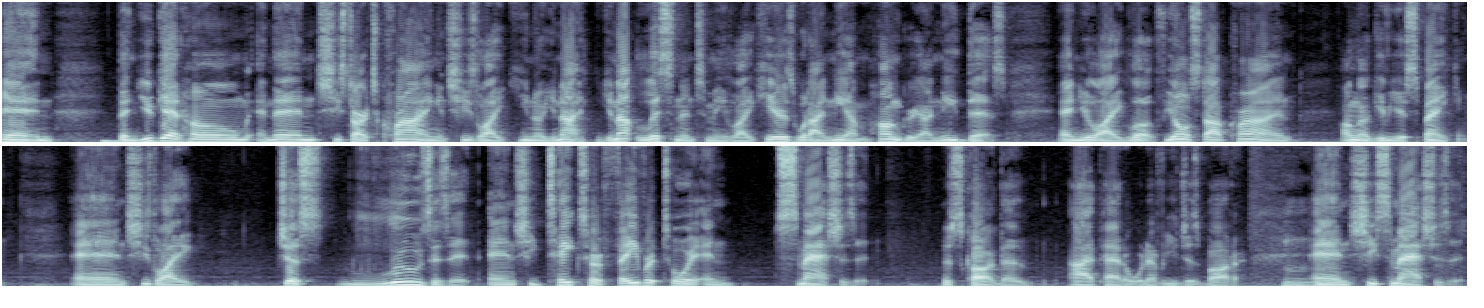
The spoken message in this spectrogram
And then you get home, and then she starts crying, and she's like, you know, you're not you're not listening to me. Like, here's what I need. I'm hungry. I need this. And you're like, look, if you don't stop crying, I'm gonna give you a spanking. And she's like, just loses it, and she takes her favorite toy and smashes it. Let's call it the iPad or whatever you just bought her, mm-hmm. and she smashes it.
